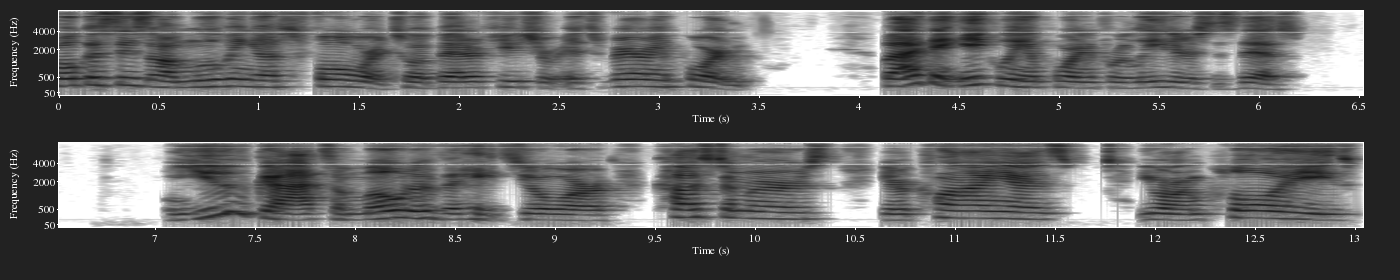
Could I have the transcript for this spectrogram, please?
focuses on moving us forward to a better future. It's very important. But I think equally important for leaders is this. You've got to motivate your customers, your clients, your employees,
